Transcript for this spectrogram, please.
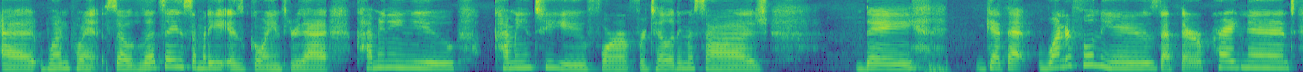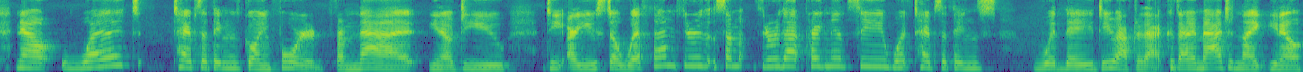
at one point? So, let's say somebody is going through that, coming you, coming to you for fertility massage. They get that wonderful news that they're pregnant. Now, what types of things going forward from that you know do you do are you still with them through some through that pregnancy what types of things would they do after that because i imagine like you know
